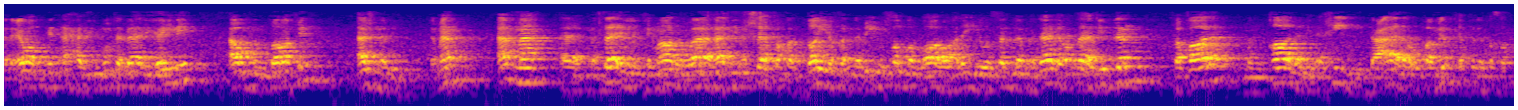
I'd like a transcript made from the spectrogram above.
العوض من أحد المتباريين أو من طرف أجنبي. تمام؟ أما آه، مسائل القمار وهذه الأشياء فقد ضيق النبي صلى الله عليه وسلم دائرتها جدا فقال من قال لأخيه تعالى أقامرك فليتصدق.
